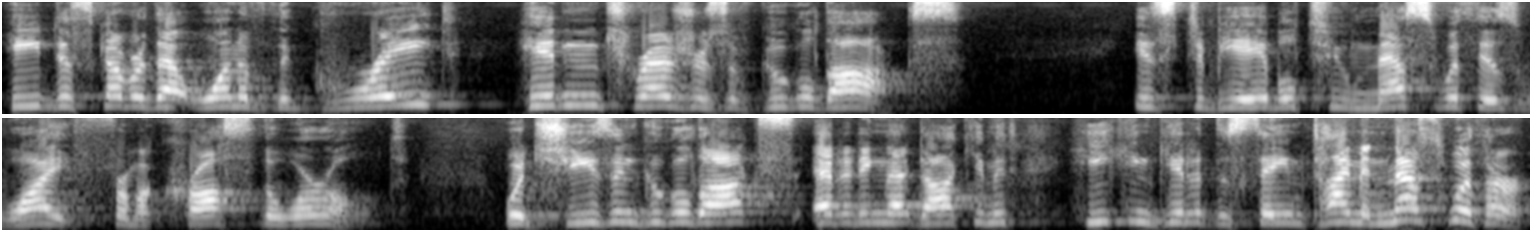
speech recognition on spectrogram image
He discovered that one of the great hidden treasures of Google Docs is to be able to mess with his wife from across the world. When she's in Google Docs editing that document, he can get at the same time and mess with her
